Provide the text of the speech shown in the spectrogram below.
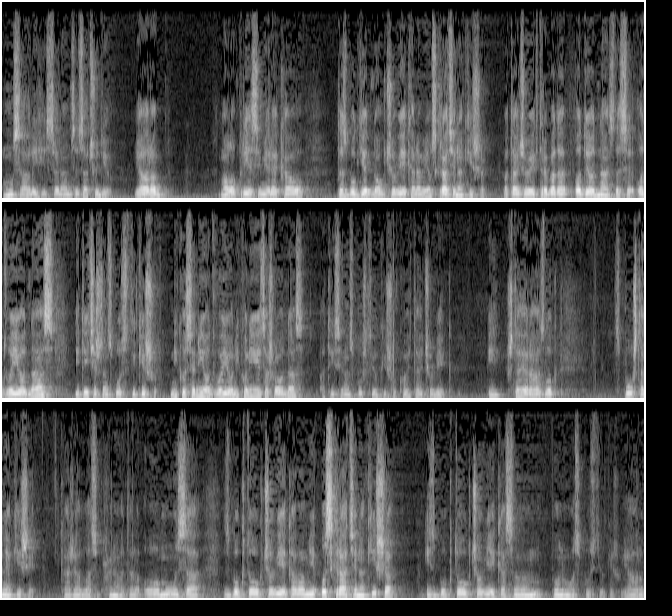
Musa alaihi salam se začudio. Ja rab, malo prije si mi rekao da zbog jednog čovjeka nam je uskraćena kiša. Pa taj čovjek treba da ode od nas, da se odvoji od nas i ti ćeš nam spustiti kišu. Niko se nije odvojio, niko nije izašao od nas, a ti si nam spustio kišu. Ko je taj čovjek? I šta je razlog spuštanja kiše? Kaže Allah subhanahu wa ta'ala, o Musa, zbog tog čovjeka vam je uskraćena kiša i zbog tog čovjeka sam vam ponovo spustio kišu. Ja rob,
